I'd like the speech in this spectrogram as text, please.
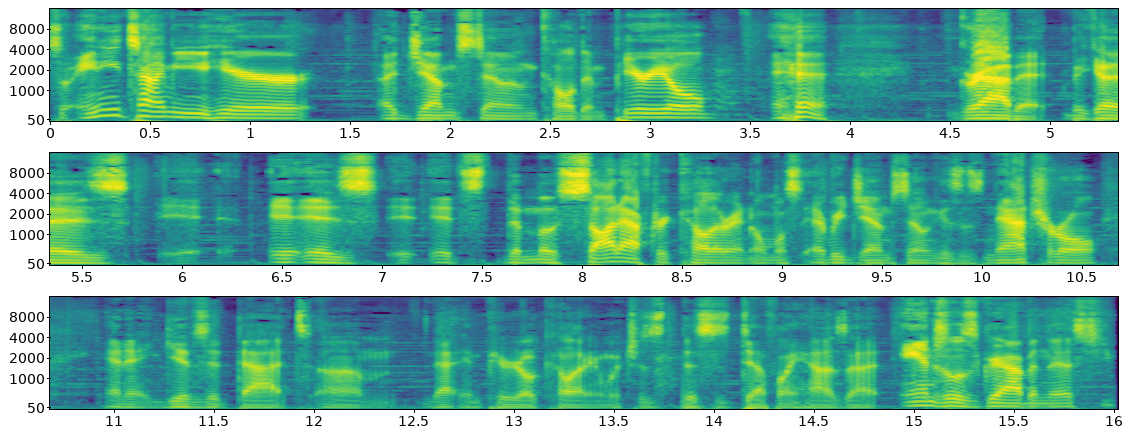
So anytime you hear a gemstone called imperial, grab it because it, it is it, it's the most sought after color in almost every gemstone because it's natural and it gives it that um, that imperial coloring, which is this is definitely has that. Angela's grabbing this. You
